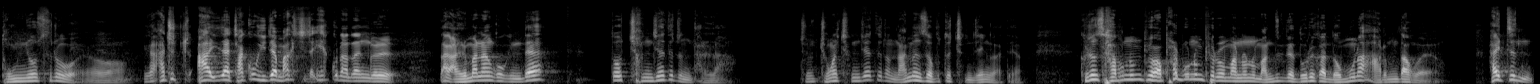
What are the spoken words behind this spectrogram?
동료스러워요. 그러니까 아주 아 이제 작곡 이제 막 시작했구나라는 걸 딱 알만한 곡인데 또 천재들은 달라. 정말 천재들은 나면서부터 천재인 것 같아요. 그런 4분음표와 8분음표로만으로 만드는데 노래가 너무나 아름다워요. 하여튼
